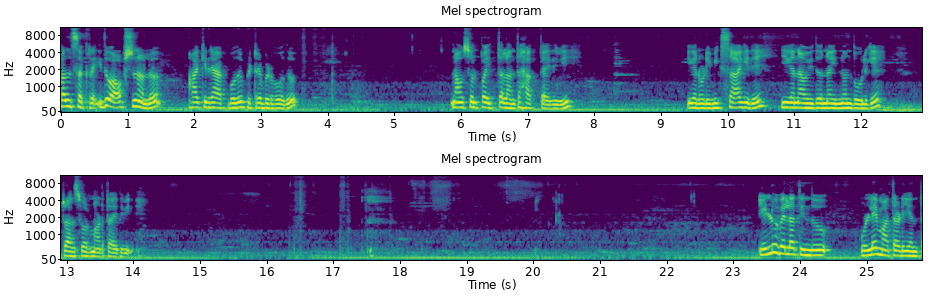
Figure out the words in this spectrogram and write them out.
ಕಲ್ ಸಕ್ಕರೆ. ಇದು ಆಪ್ಷನಲ್ಲು ಹಾಕಿದರೆ ಹಾಕ್ಬೋದು ಬಿಟ್ಟರೆ ಬಿಡ್ಬೋದು. ನಾವು ಸ್ವಲ್ಪ ಇತ್ತಲ್ಲ ಅಂತ ಹಾಕ್ತಾಯಿದ್ದೀವಿ ಈಗ ನೋಡಿ ಮಿಕ್ಸ್ ಆಗಿದೆ. ಈಗ ನಾವು ಇದನ್ನು ಇನ್ನೊಂದು ಬೌಲ್ಗೆ ಟ್ರಾನ್ಸ್ಫರ್ ಮಾಡ್ತಾಯಿದ್ವಿ ಎಳ್ಳು ಬೆಲ್ಲ ತಿಂದು ಒಳ್ಳೆ ಮಾತಾಡಿ ಅಂತ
